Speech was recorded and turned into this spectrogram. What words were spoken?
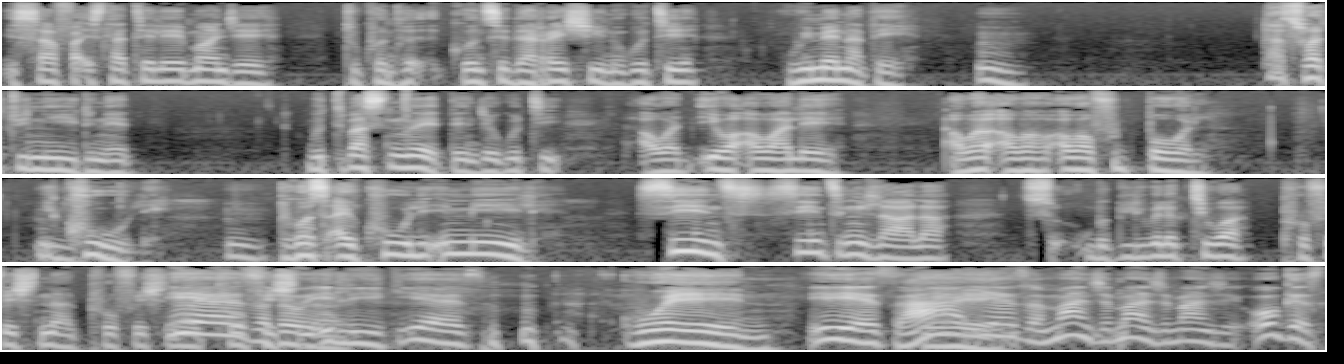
isafa isithathele manje to con- consideration ukuthi women are there. Mm. that's what we need net ukuthi basincede nje ukuthi our iwa- our le our our, our football ikhule. Mm. because ayikhuli imile. Since since ngidlala so- bekulibele kuthiwa professional professional Yes, professional e-league. Yes. when Yes, ah, Yeah. yes, manje, manje, manje. August,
